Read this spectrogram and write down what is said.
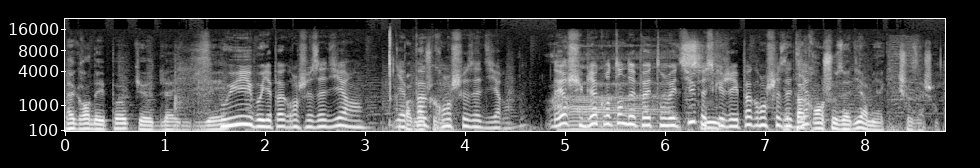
la grande époque euh, de la NBA. Oui, bon, il n'y a pas grand chose à dire. hein. Il n'y a Pas pas, grand-chose. grand chose à dire. D'ailleurs, je suis bien contente de ne pas être tombée Ah, dessus parce que j'avais pas grand chose Il n'y à a pas dire. grand chose à dire, mais il y a quelque chose à chanter.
